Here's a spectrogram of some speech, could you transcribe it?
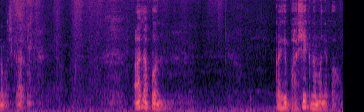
नमस्कार. आज आपण काही भाषिक नमुने पाहू.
